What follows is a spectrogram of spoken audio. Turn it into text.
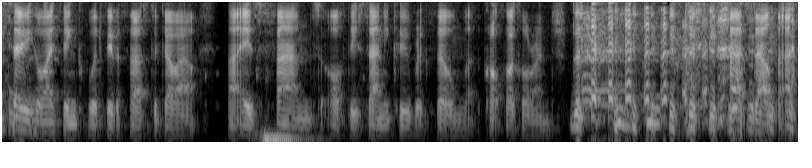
people tell you who. I think would be the first to go out. That is fans of the Stanley Kubrick film Clockwork Orange. First out there.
